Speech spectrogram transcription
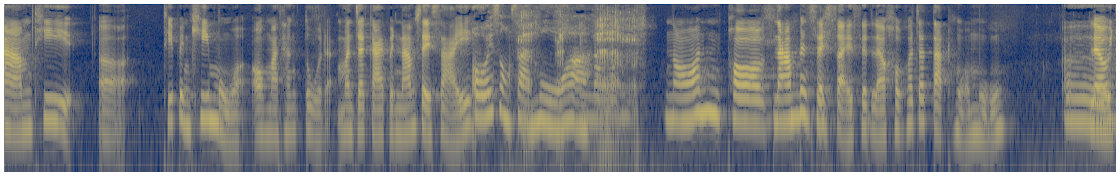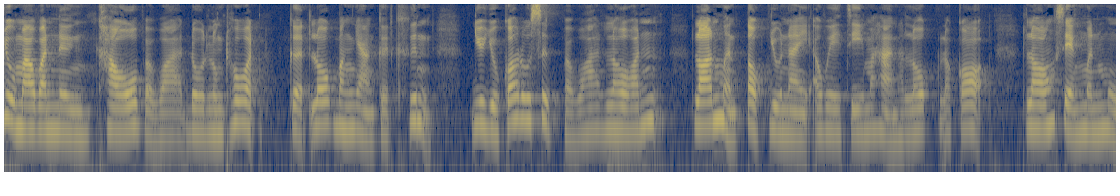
น้ำที่เอ่อที่เป็นขี้หมูอะออกมาทางตูดอะมันจะกลายเป็นน้ำใสโอ้ยสงสารหมูอะๆนอนพอน้ำเป็นใสๆเสร็จแล้วเขาก็จะตัดหัวหมูเออ แล้วอยู่มาวันหนึ่งเขาแบบว่าโดนลงโทษ เกิดโรคบางอย่างเกิดขึ้น อยู่ๆก็รู้สึกแบบว่าร้อน ร้อนเหมือนตกอยู่ในอเวจีมหานรก แล้วก็ร้องเสียงเหมือนหมู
